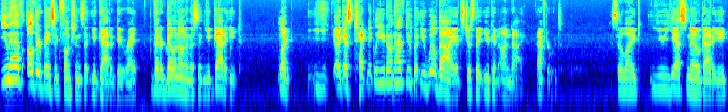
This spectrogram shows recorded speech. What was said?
You have other basic functions that you gotta do, right? That are going on in this thing. You gotta eat. Like, y- I guess technically you don't have to, but you will die. It's just that you can undie afterwards. So, like, you yes, no, gotta eat.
